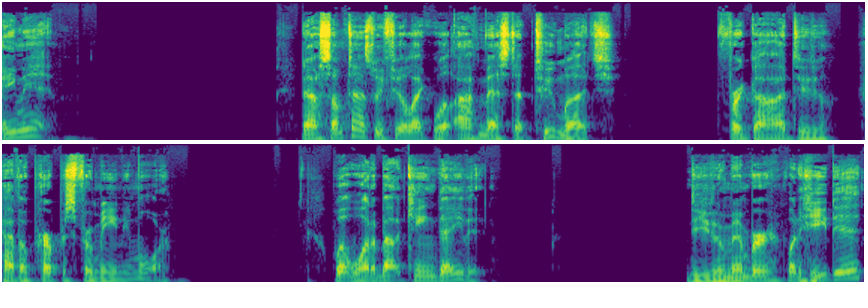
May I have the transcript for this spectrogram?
Amen. Now, sometimes we feel like, well, I've messed up too much for God to have a purpose for me anymore. Well, what about King David? Do you remember what he did?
